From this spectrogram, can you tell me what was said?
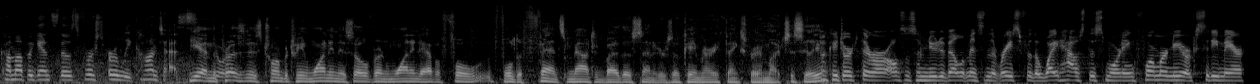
come up against those first early contests. Yeah, and George. the president is torn between wanting this over and wanting to have a full full defense mounted by those senators. Okay, Mary, thanks very much. Cecilia? Okay, George, there are also some new developments in the race for the White House this morning. Former New York City Mayor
